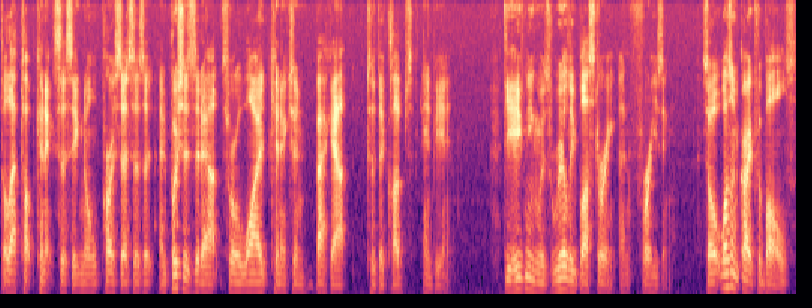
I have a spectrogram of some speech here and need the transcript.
The laptop connects the signal, processes it, and pushes it out through a wired connection back out to the club's NBN. The evening was really blustery and freezing, so it wasn't great for bowls,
